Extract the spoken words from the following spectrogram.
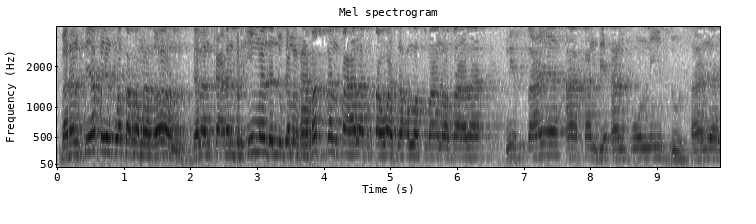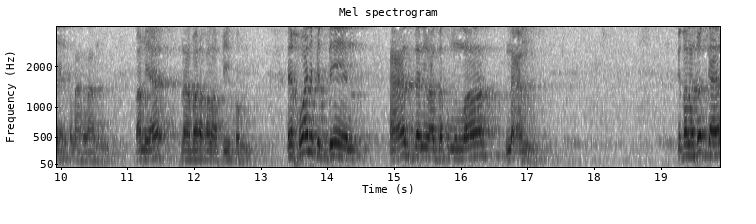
Barang siapa yang puasa Ramadan dalam keadaan beriman dan juga mengharapkan pahala serta wajah Allah Subhanahu wa taala, niscaya akan diampuni dosanya yang telah lalu. Paham ya? Nah, barakallahu fikum. Ikhwani fid din, a'azzani wa azzakumullah. Naam. Kita lanjutkan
